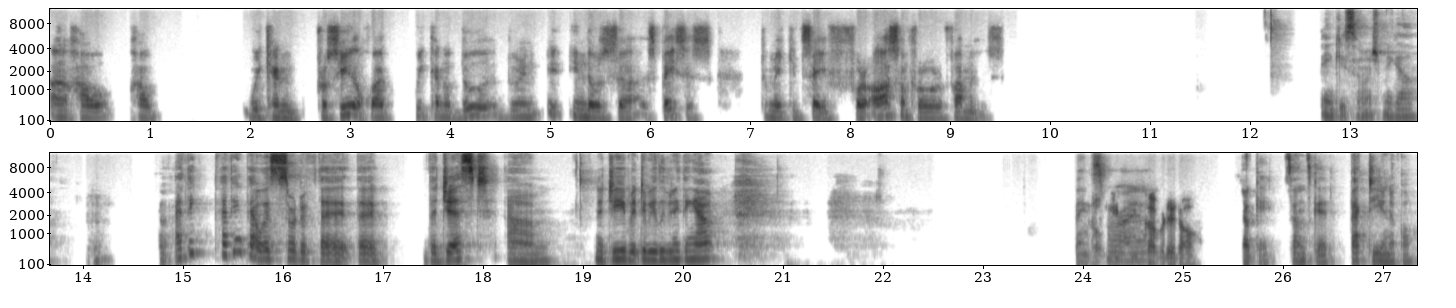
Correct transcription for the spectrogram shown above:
on how, how we can proceed or what we cannot do during, in those uh, spaces to make it safe for us and for our families. Thank you so much, Miguel. Mhm. I think I think that was sort of the the the gist. Um, Najib, did we leave anything out? Thanks, Nope, you- you covered it all. Okay, sounds good. Back to you, Nicole.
